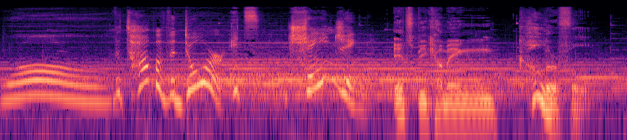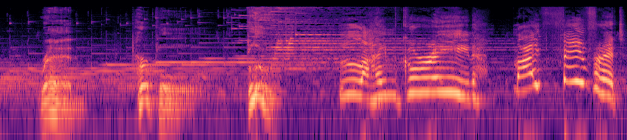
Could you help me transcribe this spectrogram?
Whoa. The top of the door, it's changing. It's becoming colorful. Red, purple, blue. Lime green! My favorite!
